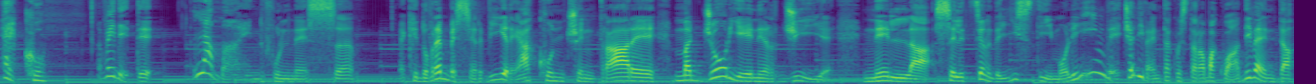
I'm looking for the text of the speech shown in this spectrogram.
Ecco, vedete, la mindfulness che dovrebbe servire a concentrare maggiori energie nella selezione degli stimoli, invece diventa questa roba qua, diventa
